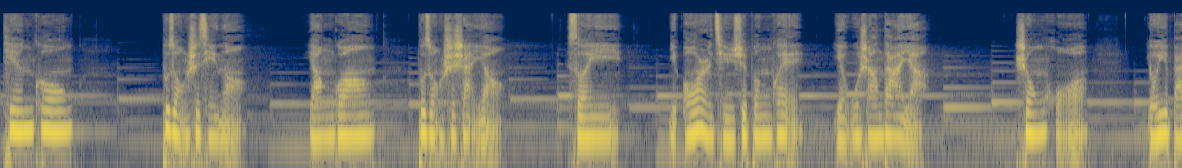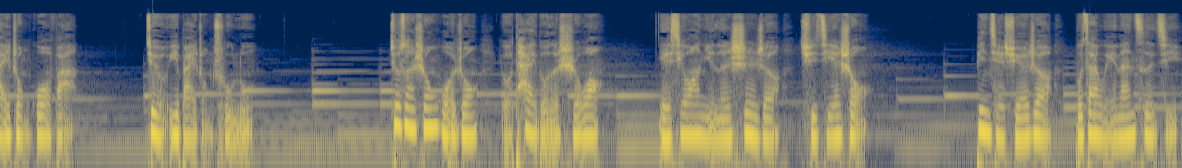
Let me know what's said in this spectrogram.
天空不总是晴朗，阳光不总是闪耀，所以你偶尔情绪崩溃也无伤大雅。生活有一百种过法，就有一百种出路。就算生活中有太多的失望，也希望你能试着去接受，并且学着不再为难自己。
